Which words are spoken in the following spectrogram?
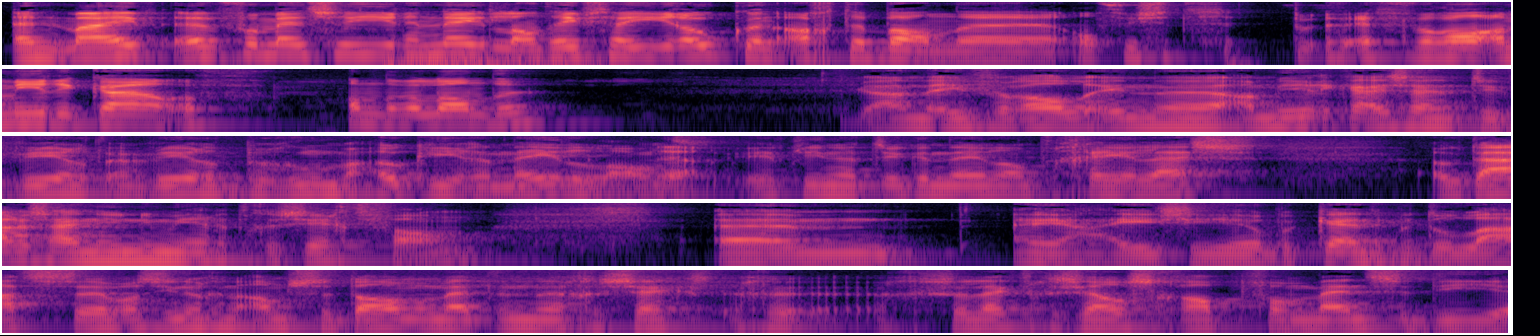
En, maar heeft, uh, voor mensen hier in Nederland, heeft hij hier ook een achterban? Uh, of is het vooral Amerika of andere landen? Ja, nee, vooral in Amerika zijn natuurlijk wereld en wereldberoemd, maar ook hier in Nederland. Ja. Je hebt hier natuurlijk in Nederland de GLS. Ook daar is hij nu niet meer het gezicht van. Um, en ja, hij is hier heel bekend. Ik bedoel, laatst was hij nog in Amsterdam met een ge, select gezelschap van mensen die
